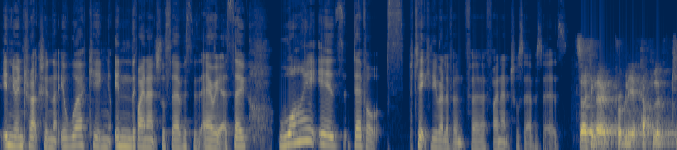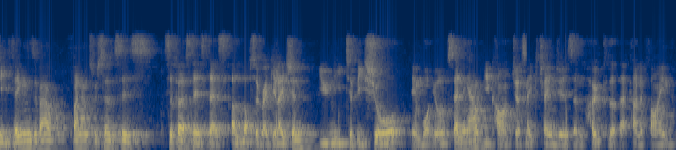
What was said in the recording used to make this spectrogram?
in your introduction that you're working in the financial services area. So why is DevOps particularly relevant for financial services? So I think there are probably a couple of key things about financial services so first is there's a lot of regulation. You need to be sure in what you're sending out. You can't just make changes and hope that they're kind of fine.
